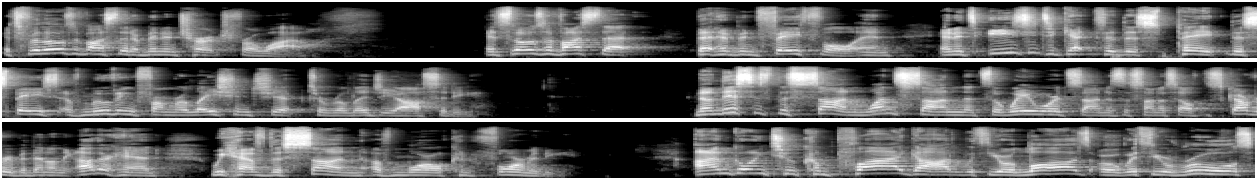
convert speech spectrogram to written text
It's for those of us that have been in church for a while. It's those of us that, that have been faithful. And, and it's easy to get to this, spa- this space of moving from relationship to religiosity. Now, this is the son. One son that's the wayward son is the son of self discovery. But then on the other hand, we have the son of moral conformity. I'm going to comply, God, with your laws or with your rules,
